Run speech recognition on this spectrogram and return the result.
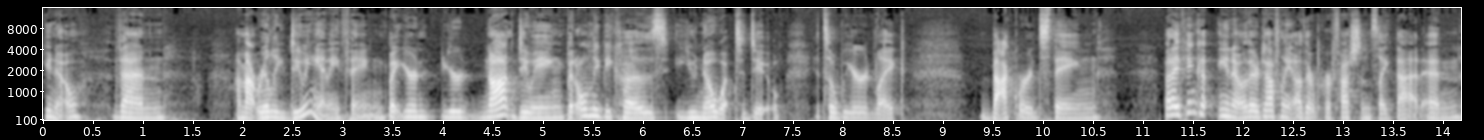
you know, then I'm not really doing anything, but you're you're not doing, but only because you know what to do. It's a weird like backwards thing. But I think you know there are definitely other professions like that, and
